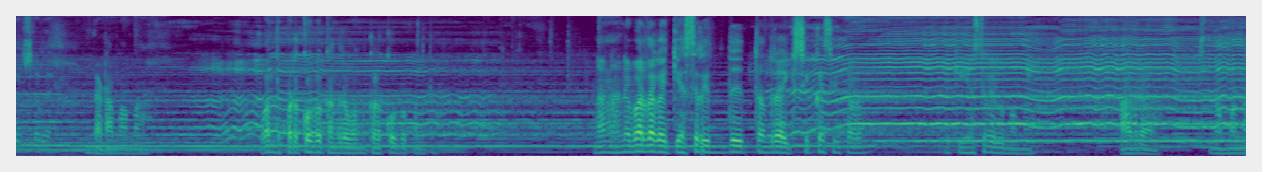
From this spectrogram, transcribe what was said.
ವರ್ಷದ ಬೇಡ ಮಾಮ. ಒಂದು ಪಡ್ಕೋಬೇಕಂದ್ರೆ ಒಂದು ಕಳ್ಕೋಬೇಕಂತ. ನಾನು ಹಣೆ ಬರ್ದಾಗ ಆಕೆ ಹೆಸರು ಇದ್ದಿತ್ತಂದ್ರೆ ಆಕೆ ಸಿಕ್ಕ ಸಿಗ್ತಾಳ ಆಕೆ ಹೆಸರಿಲ್ಲ ಮಾಮ. ಆದ್ರೆ ನಮ್ಮನ್ನ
